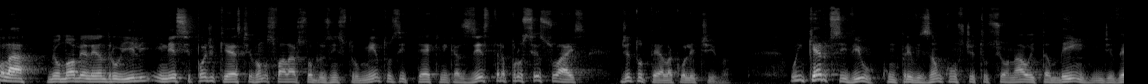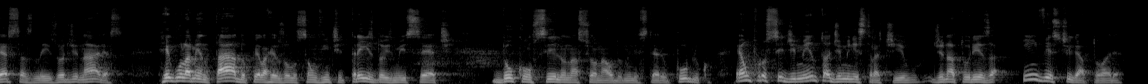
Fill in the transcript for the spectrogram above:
Olá, meu nome é Leandro Willi e nesse podcast vamos falar sobre os instrumentos e técnicas extraprocessuais de tutela coletiva. O inquérito civil, com previsão constitucional e também em diversas leis ordinárias, regulamentado pela Resolução 23/2007 do Conselho Nacional do Ministério Público, é um procedimento administrativo de natureza investigatória,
